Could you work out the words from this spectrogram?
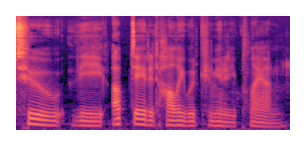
to the updated Hollywood community plan.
